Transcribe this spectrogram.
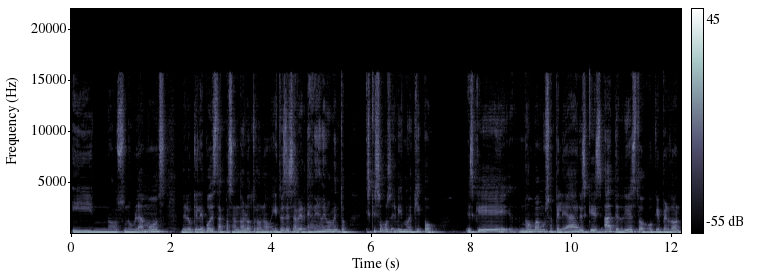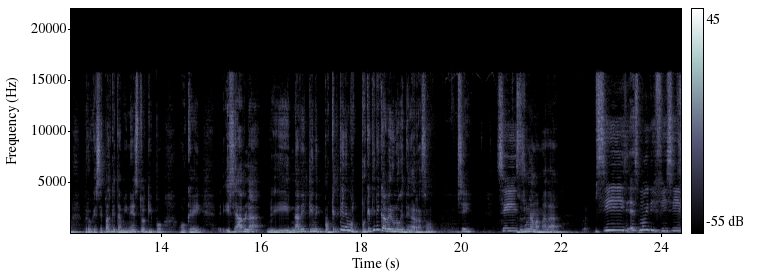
y nos nublamos de lo que le puede estar pasando al otro, ¿no? Y entonces, a ver, a ver, a ver, un momento, es que somos el mismo equipo. Es que no vamos a pelear, es que es, ah, te dolió esto, ok, perdón, pero que sepas que también es tu equipo, ok. Y se habla y nadie tiene, ¿por qué, tenemos, ¿por qué tiene que haber uno que tenga razón? sí, sí, Eso es una mamada. Sí, es muy difícil.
